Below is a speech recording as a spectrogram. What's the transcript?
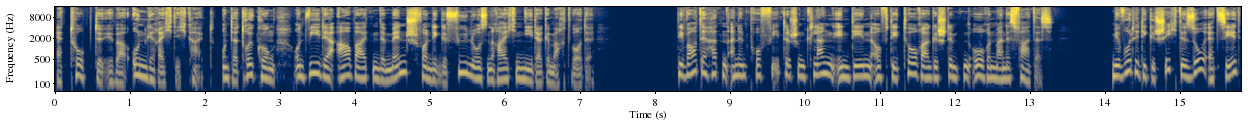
Er tobte über Ungerechtigkeit, Unterdrückung und wie der arbeitende Mensch von den gefühllosen Reichen niedergemacht wurde. Die Worte hatten einen prophetischen Klang in den auf die Tora gestimmten Ohren meines Vaters. Mir wurde die Geschichte so erzählt,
